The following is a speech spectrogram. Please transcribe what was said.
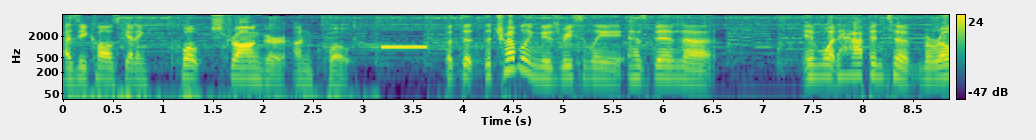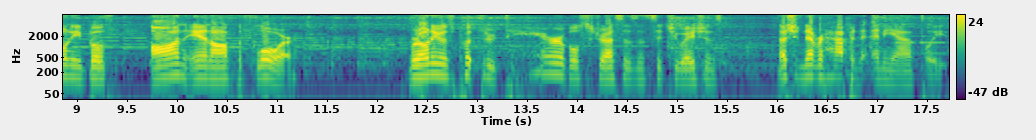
as he calls getting, quote, stronger, unquote. But the, the troubling news recently has been uh, in what happened to Maroney both on and off the floor. Maroney was put through terrible stresses and situations that should never happen to any athlete.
